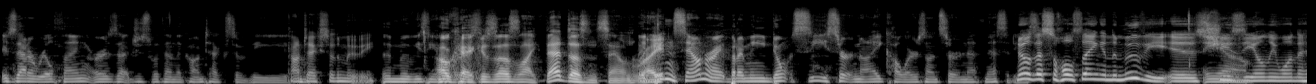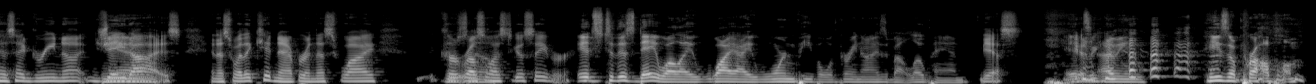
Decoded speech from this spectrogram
Is that a real thing, or is that just within the context of the Context of the movie. the movies? Universe? okay, because I was like, that doesn't sound right. It didn't sound right, but I mean, you don't see certain eye colors on certain ethnicities. No, that's the whole thing in the movie. Is she's the only one that has had green eye, jade Yeah. eyes, and that's why they kidnap her, and that's why Kurt There's Russell no- has to go save her. it's to this day while I why I warn people with green eyes about Lo Pan. Yes, It's, I mean, he's a problem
